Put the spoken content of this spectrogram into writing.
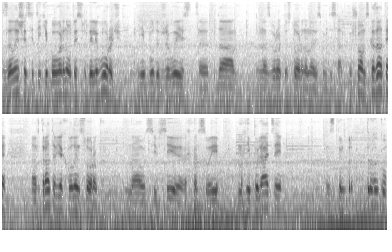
залишиться тільки повернутися сюди ліворуч, і буде вже виїзд е, туди на зворотню сторону на 80-ку. Що вам сказати, Е, втратив я хвилин 40 на оці всі е, свої маніпуляції з тим траком.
